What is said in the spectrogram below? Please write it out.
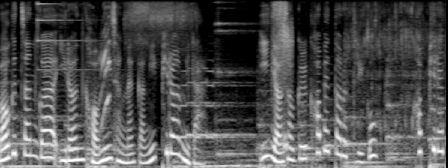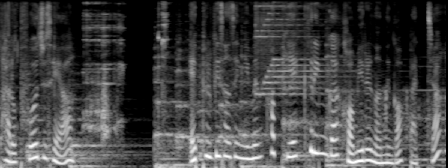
머그잔과 이런 거미 장난감이 필요합니다. 이 녀석을 컵에 떨어뜨리고 커피를 바로 부어주세요. 애플비 선생님은 커피에 크림과 거미를 넣는 거 맞죠?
